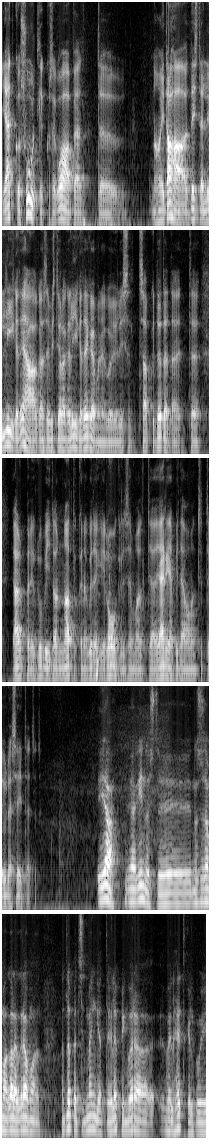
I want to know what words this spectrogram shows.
jätkusuutlikkuse koha pealt äh, noh, ei taha teistele liiga teha, aga see vist ei ole ka liiga tegemine, kui lihtsalt saabki tõdeda, et. Äh, jalgpalliklubid on natukene kuidagi loogilisemalt ja järjepidevamalt üles ehitatud. ja, ja kindlasti, no seesama Kalev Cramo, nad lõpetasid mängijatega lepingu ära veel hetkel, kui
